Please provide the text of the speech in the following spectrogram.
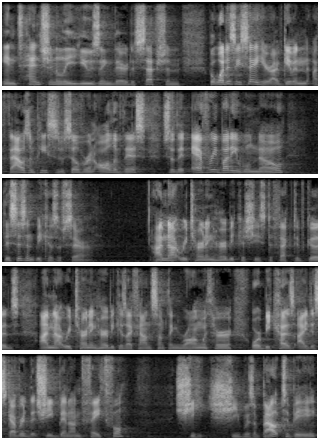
intentionally using their deception. But what does he say here? I've given a thousand pieces of silver and all of this so that everybody will know this isn't because of Sarah. I'm not returning her because she's defective goods. I'm not returning her because I found something wrong with her or because I discovered that she'd been unfaithful. She, she was about to be,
